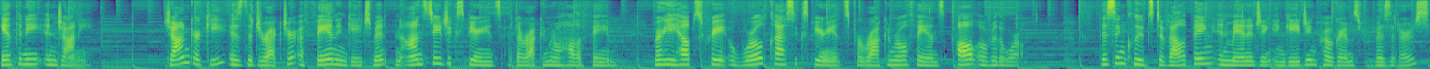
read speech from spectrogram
Anthony and Johnny. John Goehrke is the director of fan engagement and onstage experience at the Rock and Roll Hall of Fame, where he helps create a world class experience for rock and roll fans all over the world. This includes developing and managing engaging programs for visitors,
